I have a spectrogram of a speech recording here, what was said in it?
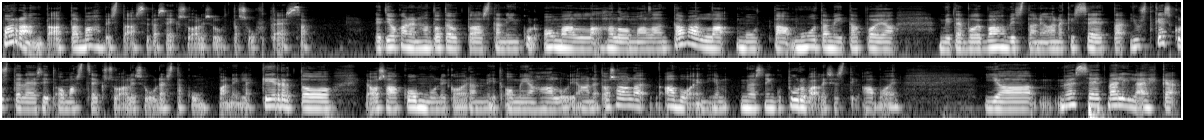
parantaa tai vahvistaa sitä seksuaalisuutta suhteessa? että jokainenhan toteuttaa sitä niin kuin omalla haluamallaan tavalla, mutta muutamia tapoja, miten voi vahvistaa, niin ainakin se, että just keskustelee siitä omasta seksuaalisuudesta kumppanille, kertoo ja osaa kommunikoida niitä omia halujaan, että osaa olla avoin ja myös niin kuin turvallisesti avoin. Ja myös se, että välillä ehkä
